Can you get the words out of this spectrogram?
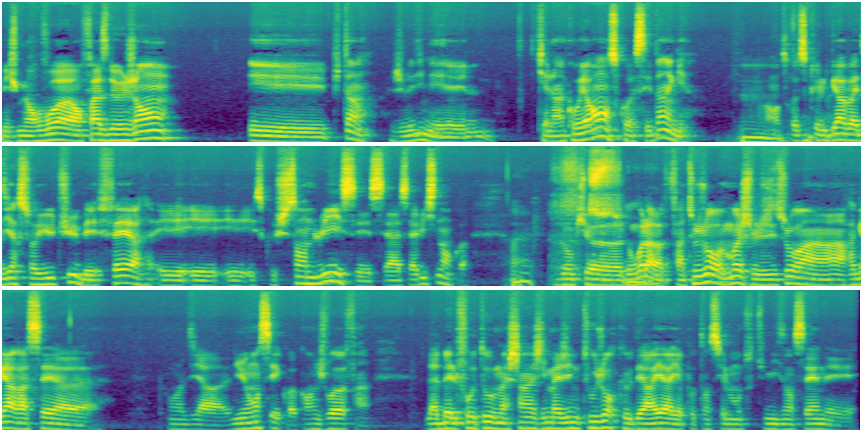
mais je me revois en face de gens et putain, je me dis, mais quelle incohérence, quoi, c'est dingue. Hmm. Entre ce que le gars va dire sur YouTube et faire et, et, ce que je sens de lui, c'est assez hallucinant, quoi. Donc, euh, donc voilà, enfin, toujours, moi, j'ai toujours un, regard assez, euh, comment dire, nuancé, quoi. Quand je vois, enfin, la belle photo, machin, j'imagine toujours que derrière, il y a potentiellement toute une mise en scène et,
